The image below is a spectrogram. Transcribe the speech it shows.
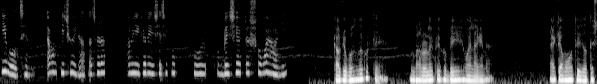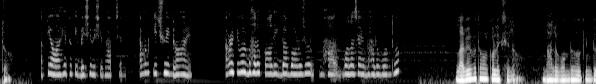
কি বলছেন? এমন কিছুই না। তাছাড়া আমি এখানে এসেছি খুব খুব খুব বেশি একটা সময় হয়নি। কাউকে পছন্দ করতে? ভালো লাগতে খুব বেশি সময় লাগে না। একটা মুহূর্তই যথেষ্ট। আপনি অহেতুকি বেশি বেশি ভাবছেন। এমন কিছুই নয়। আমরা কেবল ভালো কলিগ বা বড়জোর বলা যায় ভালো বন্ধু। লাবিবও তোমার কলিগ ছিল। ভালো বন্ধু কিন্তু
